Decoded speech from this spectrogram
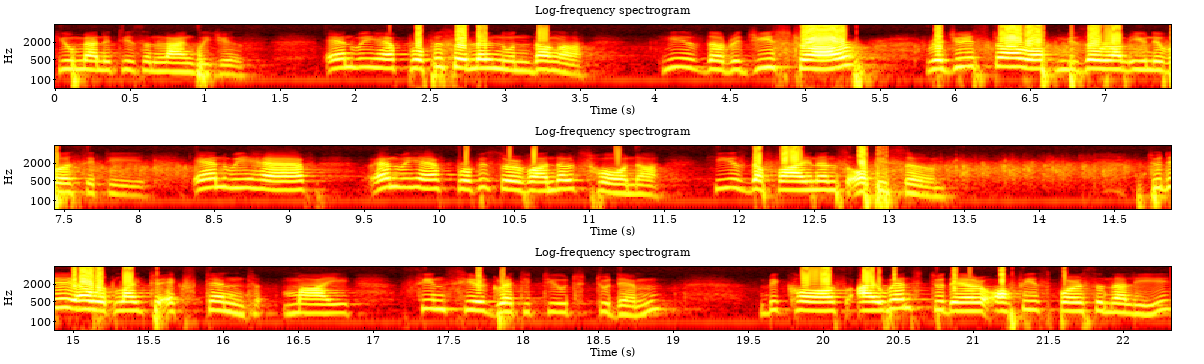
Humanities and Languages. And we have Professor Lalnundanga. He is the Registrar, Registrar of Mizoram University. And we have, and we have Professor Vandal Hona. He is the Finance Officer. Today I would like to extend my sincere gratitude to them because I went to their office personally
